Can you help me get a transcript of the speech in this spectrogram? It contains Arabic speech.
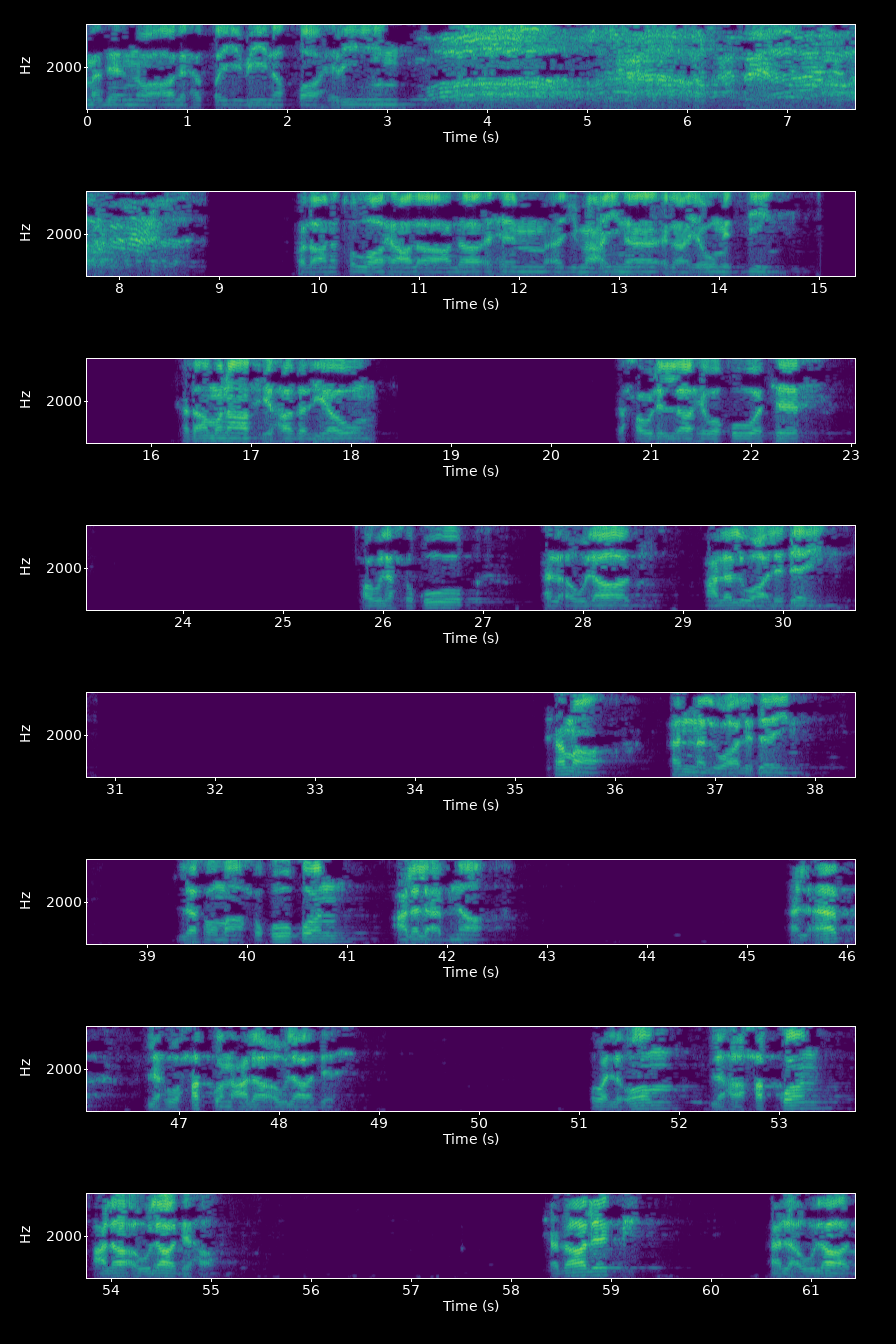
محمد وآله الطيبين الطاهرين. ولعنة الله على أعدائهم أجمعين إلى يوم الدين. كلامنا في هذا اليوم بحول الله وقوته حول حقوق الأولاد على الوالدين. كما أن الوالدين لهما حقوق على الأبناء. الأب له حق على أولاده. والأم لها حق على أولادها. كذلك الأولاد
